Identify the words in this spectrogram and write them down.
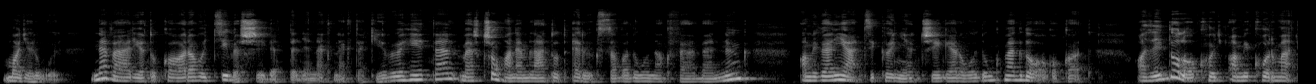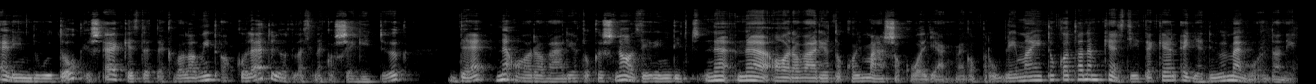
Magyarul. Ne várjatok arra, hogy szívességet tegyenek nektek jövő héten, mert soha nem látott erők szabadulnak fel bennünk, amivel játszik könnyedséggel oldunk meg dolgokat. Az egy dolog, hogy amikor már elindultok, és elkezdetek valamit, akkor lehet, hogy ott lesznek a segítők, de ne arra várjatok, és ne azért indíts, ne, ne arra várjatok, hogy mások oldják meg a problémáitokat, hanem kezdjétek el egyedül megoldani.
